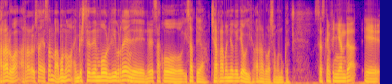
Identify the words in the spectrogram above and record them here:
arraroa, arraroa izan ezan, ba, bueno, hainbeste denbo libre e, niretzako izatea, txarra baino gehiago, arraroa esango nuke. Zazken finean da, e,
